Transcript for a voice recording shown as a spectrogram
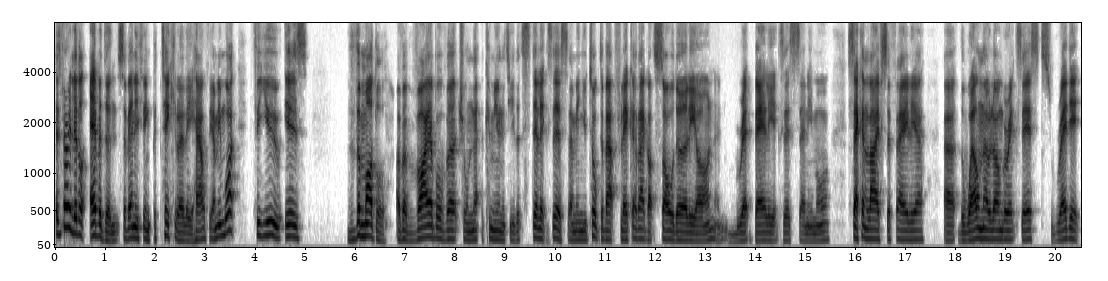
There's very little evidence of anything particularly healthy. I mean, what for you is the model of a viable virtual net community that still exists. I mean, you talked about Flickr, that got sold early on and barely exists anymore. Second Life's a failure. Uh, the well no longer exists. Reddit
